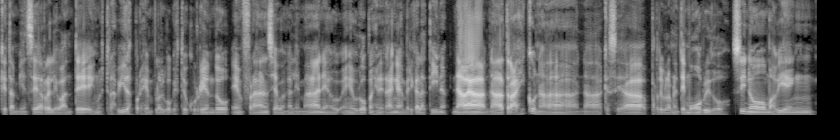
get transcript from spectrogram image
que también sea relevante en nuestras vidas, por ejemplo, algo que esté ocurriendo en Francia o en Alemania o en Europa en general, en América Latina. Nada, nada trágico, nada, nada que sea particularmente mórbido, sino más bien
